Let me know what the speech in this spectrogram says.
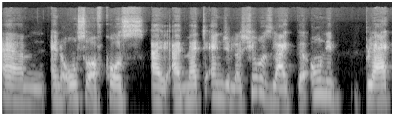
Um, and also, of course, I, I met Angela. She was like the only Black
